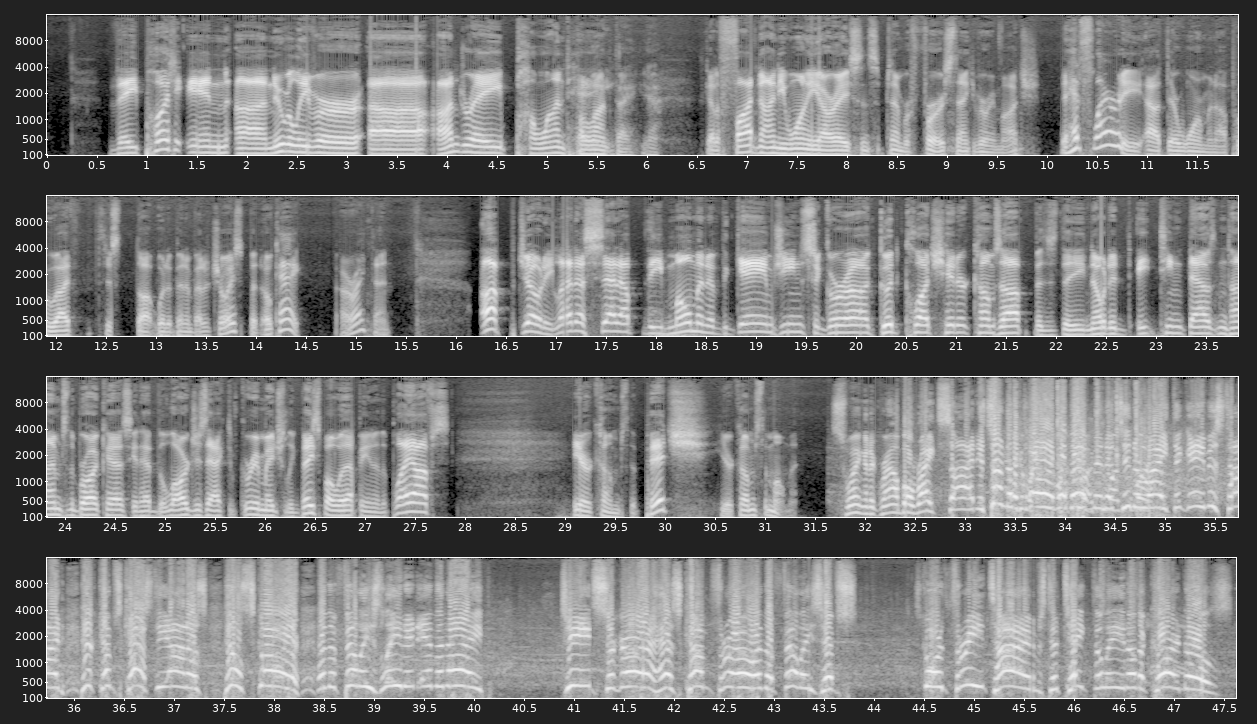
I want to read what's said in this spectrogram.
they put in uh, new reliever uh, Andre Pallante. Pallante, yeah. He's got a 591 ERA since September 1st. Thank you very much. They had Flaherty out there warming up, who I just thought would have been a better choice, but okay. All right then. Up, Jody. Let us set up the moment of the game. Jean Segura, good clutch hitter, comes up. As they noted 18,000 times in the broadcast, he'd have the largest active career in Major League Baseball without being in the playoffs. Here comes the pitch. Here comes the moment. Swinging a ground ball right side. It's under the glove of Edman. It's into right. The game is tied. Here comes Castellanos. He'll score, and the Phillies lead it in the ninth. Jean Segura has come through, and the Phillies have scored three times to take the lead on the Cardinals.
